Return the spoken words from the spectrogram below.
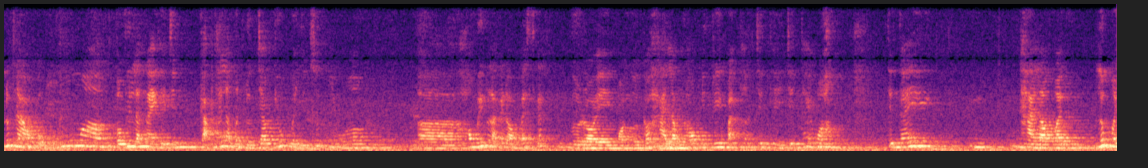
lúc nào cũng uh, bộ phim lần này thì trinh cảm thấy là mình được trao chuốt về diễn xuất nhiều hơn. Ờ, không biết là cái đoạn best cut vừa rồi mọi người có hài lòng không? Nhưng riêng bản thân trinh thì trinh thấy wow trinh thấy hài lòng mà lúc mà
